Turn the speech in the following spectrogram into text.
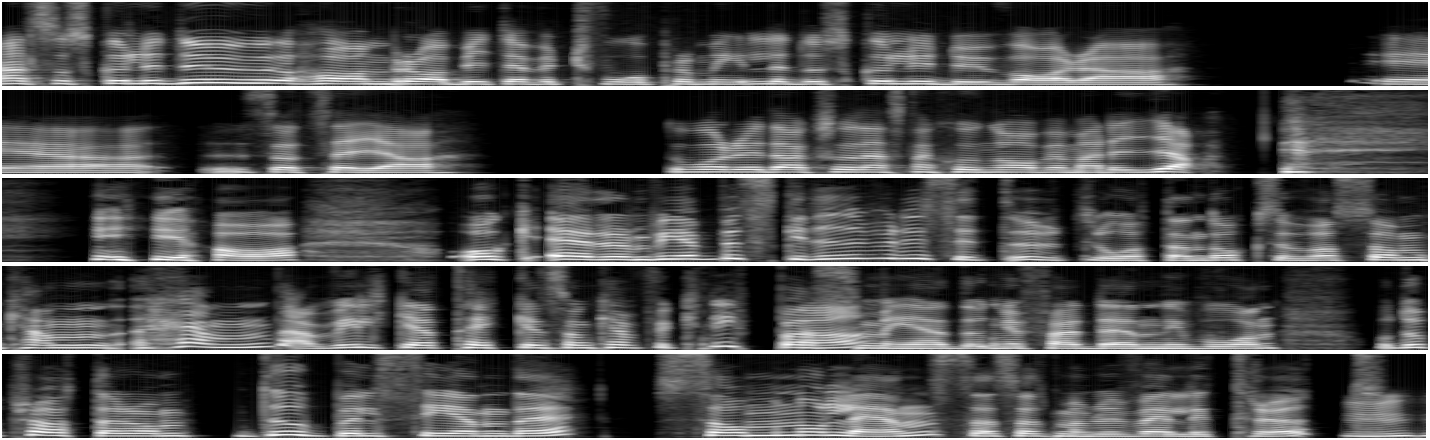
Alltså skulle du ha en bra bit över två promille, då skulle du vara, eh, så att säga, då var det dags att nästan sjunga Ave Maria. Ja, och RMV beskriver i sitt utlåtande också vad som kan hända, vilka tecken som kan förknippas Ja. med ungefär den nivån. Och då pratar de om dubbelseende, somnolens, alltså att man blir väldigt trött, Mm.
